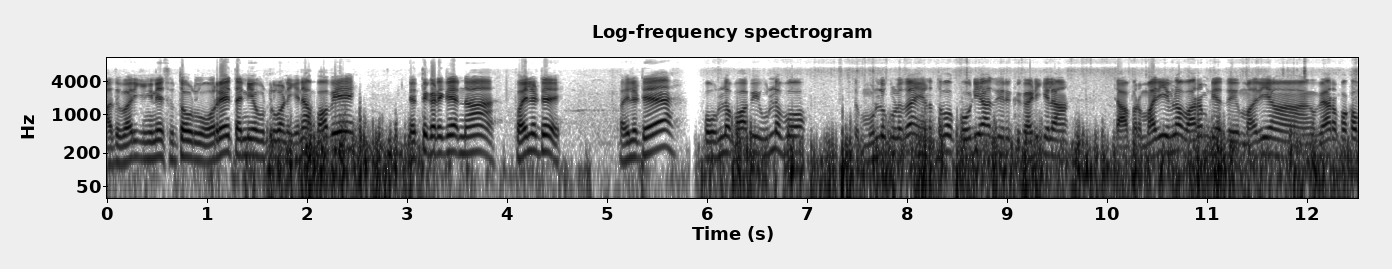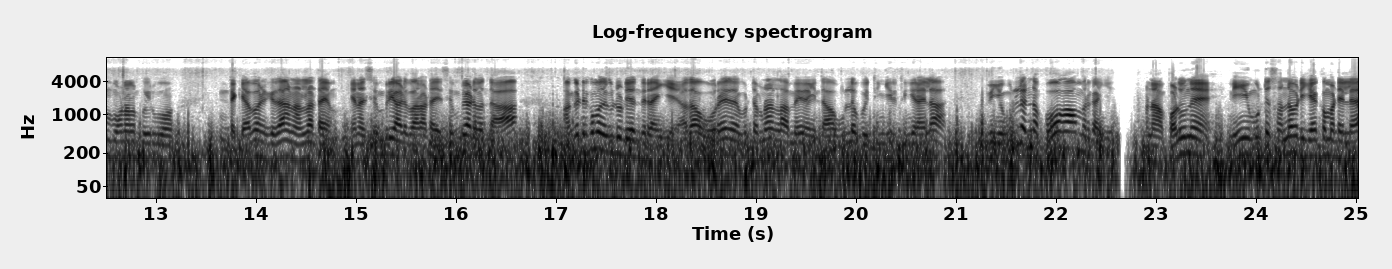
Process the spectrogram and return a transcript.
அது வரைக்கும் இங்கனே சுத்த விடுவோம் ஒரே தண்ணியை விட்டுருவானுங்கன்னா பாபி? நெத்து கிடைக்கலண்ணா பைலட்டு பைலட்டு இப்போ உள்ளே பாபி உள்ளே போ. இந்த முள்ளுக்குள்ளே தான் எனத்தவோ கொடியாவது இருக்குது கடிக்கலாம். அப்புறம் மதியம்லாம் வர முடியாது. மதியம் அங்கே வேறு பக்கம் போனாலும் போயிடுவோம். இந்த கேபனுக்கு தான் நல்ல டைம் ஏன்னா செம்பரி ஆடு வர டைம் செம்பரி ஆடு வந்தால் அங்கிட்டு இருக்கும்போது இங்கிட்டு வந்துடுறாங்க. அதான் ஒரே இதை விட்டோம்னா எல்லாமே வாங்கிட்டா உள்ளே போய் திங்கிற திங்கிறாங்களா இவங்க உள்ளே என்ன போகாமல் இருக்காங்க? நான் பழுனே நீ மட்டும் சொன்னபடி கேட்க மாட்டேல.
